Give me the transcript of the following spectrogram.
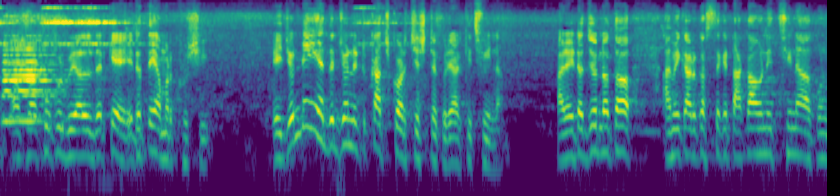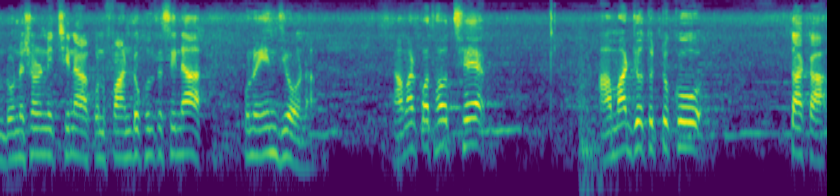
অসহায় কুকুর বিড়ালদেরকে, এটাতেই আমার খুশি। এই জন্যেই এদের জন্য একটু কাজ করার চেষ্টা করি, আর কিছুই না। আর এটার জন্য তো আমি কারোর কাছ থেকে টাকাও নিচ্ছি না, কোনো ডোনেশনও নিচ্ছি না, কোনো ফান্ডও খুলতেছি না, কোনো এনজিও না। আমার কথা হচ্ছে, আমার যতটুকু টাকা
